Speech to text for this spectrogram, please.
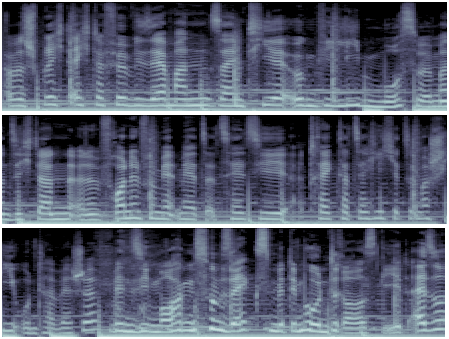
Aber es spricht echt dafür, wie sehr man sein Tier irgendwie lieben muss, wenn man sich dann, eine Freundin von mir hat mir jetzt erzählt, sie trägt tatsächlich jetzt immer Skiunterwäsche, wenn sie morgens um sechs mit dem Hund rausgeht. Also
